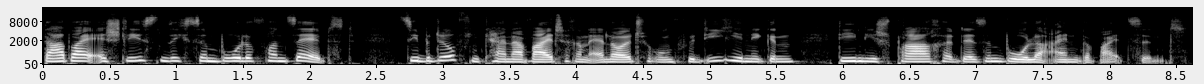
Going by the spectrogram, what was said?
Dabei erschließen sich Symbole von selbst, sie bedürfen keiner weiteren Erläuterung für diejenigen, die in die Sprache der Symbole eingeweiht sind.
